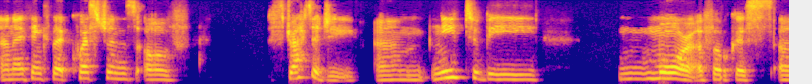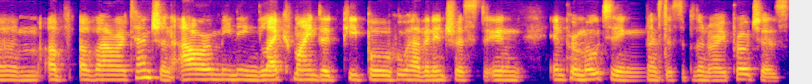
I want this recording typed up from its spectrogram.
And I think that questions of strategy um, need to be more a focus um, of, of our attention, our meaning like-minded people who have an interest in, in promoting transdisciplinary approaches.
